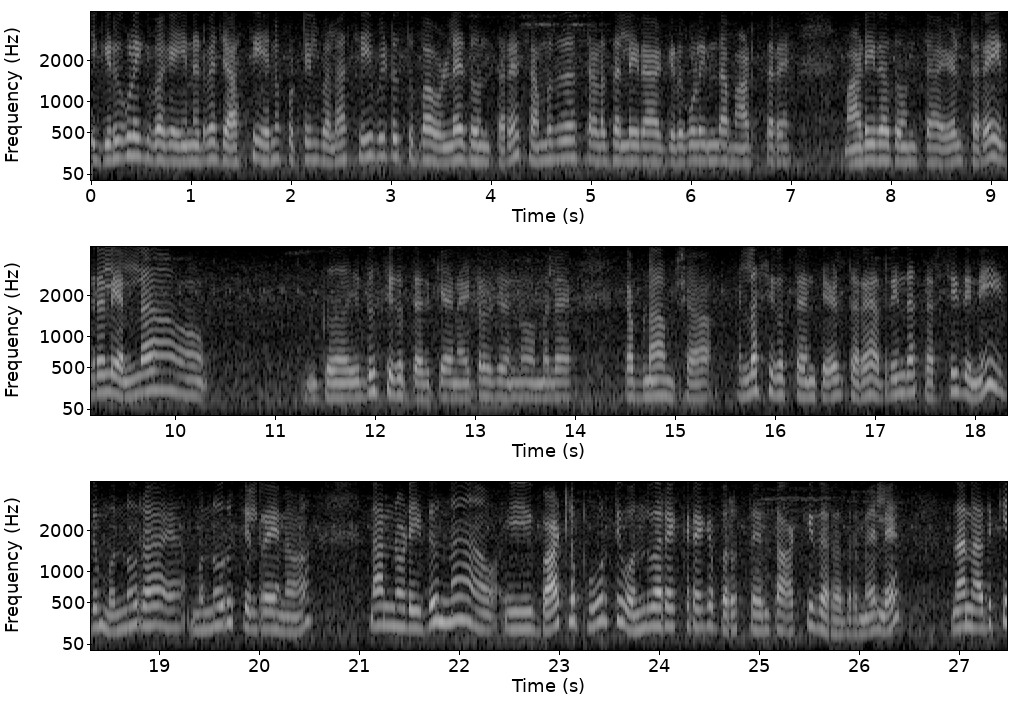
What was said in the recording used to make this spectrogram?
ಈ ಗಿಡಗಳಿಗೆ ಇವಾಗ ಈ ನಡುವೆ ಜಾಸ್ತಿ ಏನೂ ಕೊಟ್ಟಿಲ್ವಲ್ಲ, ಸೀಬಿಡು ತುಂಬ ಒಳ್ಳೆಯದು ಅಂತಾರೆ. ಸಮುದ್ರದ ತಳದಲ್ಲಿರೋ ಗಿಡಗಳಿಂದ ಮಾಡ್ತಾರೆ, ಮಾಡಿರೋದು ಅಂತ ಹೇಳ್ತಾರೆ. ಇದರಲ್ಲಿ ಎಲ್ಲ ಗ ಇದು ಸಿಗುತ್ತೆ ಅದಕ್ಕೆ ನೈಟ್ರೋಜನ್ನು ಆಮೇಲೆ ಕಬ್ಬಿಣಾಂಶ ಎಲ್ಲ ಸಿಗುತ್ತೆ ಅಂತ ಹೇಳ್ತಾರೆ. ಅದರಿಂದ ತರಿಸಿದ್ದೀನಿ. ಇದು ಮುನ್ನೂರ, ಮುನ್ನೂರು ಚಿಲ್ಲರೆ ಏನೋ ನಾನು ನೋಡಿ ಇದನ್ನು ಈ ಬಾಟ್ಲು ಪೂರ್ತಿ ಒಂದೂವರೆ ಎಕರೆಗೆ ಬರುತ್ತೆ ಅಂತ ಹಾಕಿದ್ದಾರೆ ಅದ್ರ ಮೇಲೆ. ನಾನು ಅದಕ್ಕೆ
